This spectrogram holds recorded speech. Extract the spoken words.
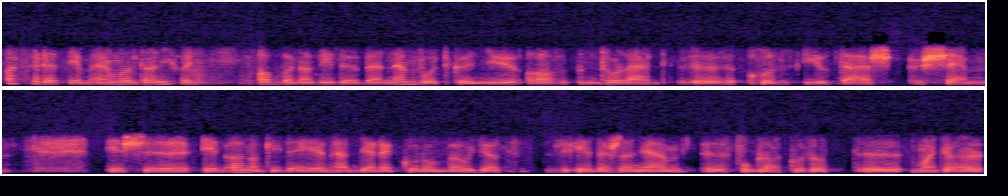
Azt szeretném elmondani, hogy abban az időben nem volt könnyű a dollárhoz jutás sem. És én annak idején, hát gyerekkoromban ugye az édesanyám foglalkozott magyar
